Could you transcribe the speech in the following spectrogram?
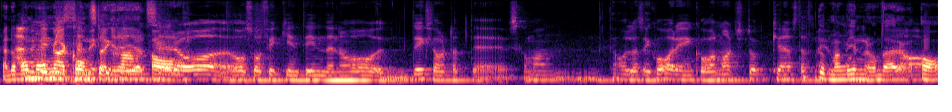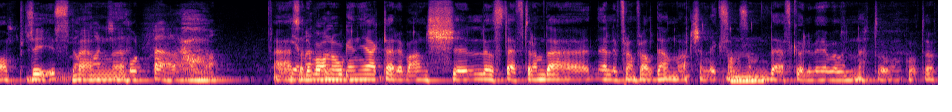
Men det Nej, var men många konstiga grejer. Ja. och, och så fick inte in den. Och det är klart att eh, ska man hålla sig kvar i en kvalmatch då krävs det att Att man vinner de där, ja, ja precis. De Men, matcherna borta i alla fall då. så det var nog en jäkla revanschlust efter de där, eller framförallt den matchen liksom, Mm. som där skulle vi ha vunnit och gått upp.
